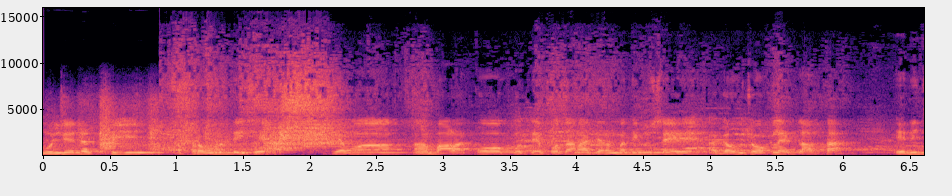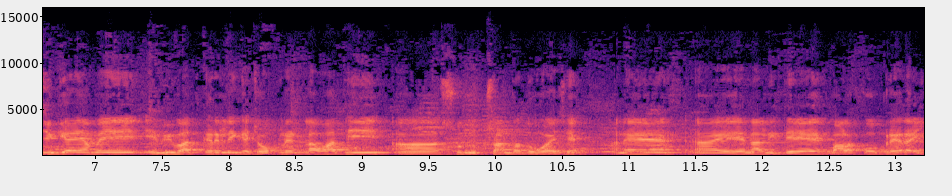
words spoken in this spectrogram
મૂલ્યલક્ષી પ્રવૃત્તિ છે, જેમાં બાળકો પોતે પોતાના જન્મદિવસે અગાઉ ચોકલેટ લાવતા એની જગ્યાએ અમે એવી વાત કરેલી કે ચોકલેટ લાવવાથી શું નુકસાન થતું હોય છે. અને એના લીધે બાળકો પ્રેરાઈ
